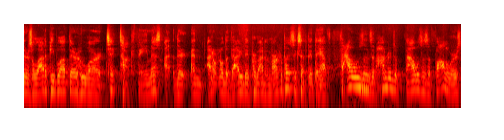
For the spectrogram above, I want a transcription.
There's a lot of people out there who are TikTok famous, I, and I don't know the value they provide to the marketplace, except that they have thousands and hundreds of thousands of followers.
